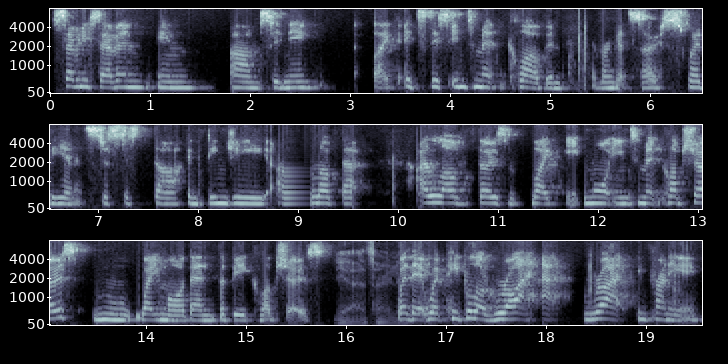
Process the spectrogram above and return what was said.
seventy seven in um, Sydney. Like it's this intimate club, and everyone gets so sweaty, and it's just this dark and dingy. I love that I love those like more intimate club shows way more than the big club shows yeah, totally. where where people are right at right in front of you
